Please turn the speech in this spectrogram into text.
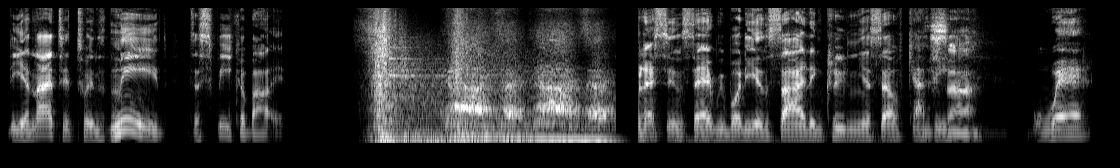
the United Twins need to speak about it. United, United! Blessings to everybody inside, including yourself, Cappy. Yes, Where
